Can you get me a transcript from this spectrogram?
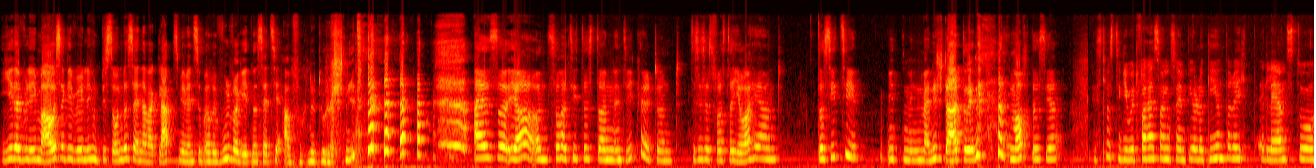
jeder will immer außergewöhnlich und besonders sein, aber glaubt mir, wenn es um eure Vulva geht, dann seid ihr einfach nur Durchschnitt. also ja, und so hat sich das dann entwickelt und das ist jetzt fast ein Jahr her und da sitze ich mitten in meine Statuen und mache das, ja. Ist lustig, ich würde vorher sagen, so im Biologieunterricht lernst du,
